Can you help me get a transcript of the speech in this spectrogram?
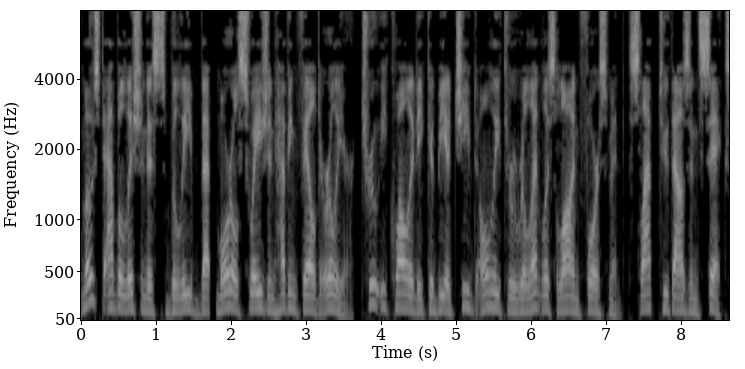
Most abolitionists believed that, moral suasion having failed earlier, true equality could be achieved only through relentless law enforcement. SLAP 2006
